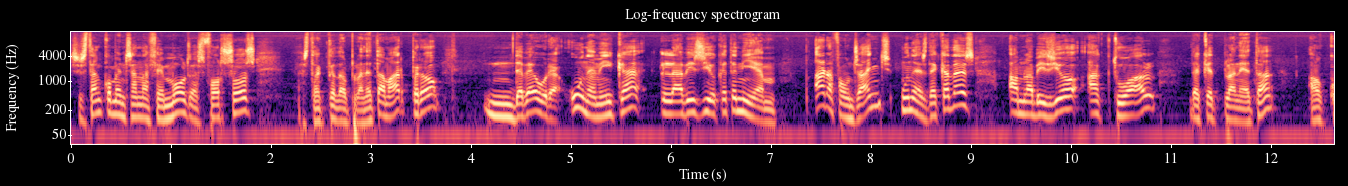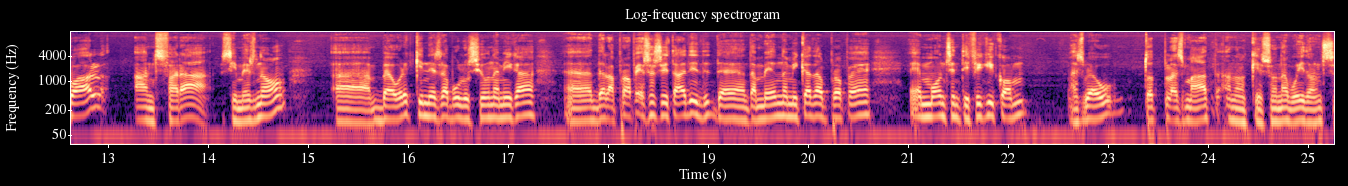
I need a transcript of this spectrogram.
s'estan començant a fer molts esforços, es tracta del planeta Mar, però de veure una mica la visió que teníem ara fa uns anys, unes dècades, amb la visió actual d'aquest planeta, el qual ens farà, si més no, eh, veure quina és l'evolució una mica eh, de la pròpia societat i de, de, també una mica del propi eh, món científic i com es veu tot plasmat en el que són avui doncs,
